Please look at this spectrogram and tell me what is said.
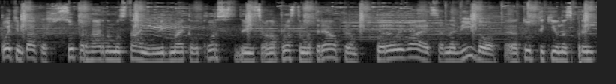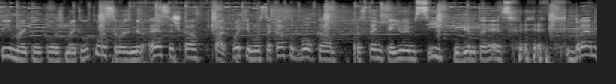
Потім також в супер гарному стані від Michael Kors. Дивіться, вона просто матеріал прям переливається на відео. Е, Тут такі у нас принти Michael Kors, Michael Kors, розмір S. Так, потім ось така футболка, простенька UMC від МТС. Бренд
